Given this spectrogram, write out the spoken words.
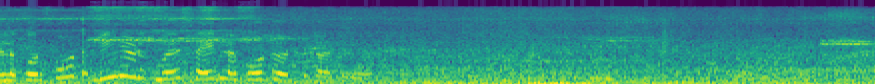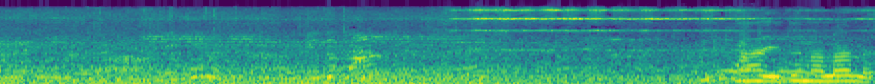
எனக்கு ஒரு ஃபோட்டோ வீடியோ எடுக்கும்போது சைடில் ஃபோட்டோ எடுத்து காட்டுங்க. ஆ இது நல்லா இல்லை.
